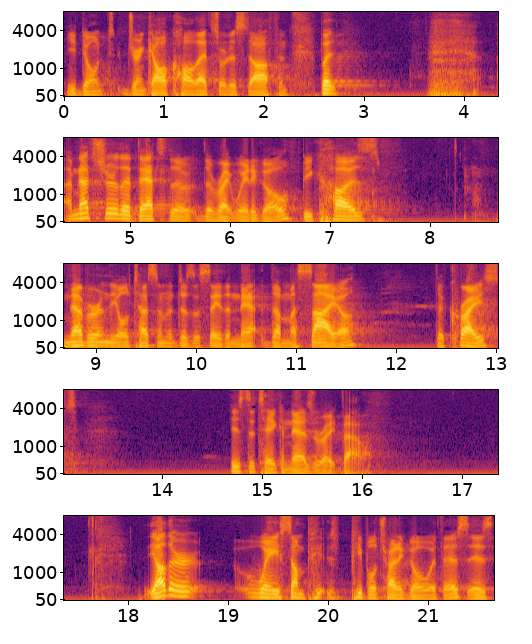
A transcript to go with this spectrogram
you don't drink alcohol, that sort of stuff. And, but I'm not sure that that's the, the right way to go because never in the Old Testament does it say the, the Messiah, the Christ, is to take a Nazarite vow. The other way some pe- people try to go with this is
